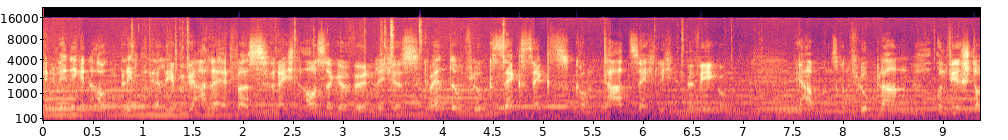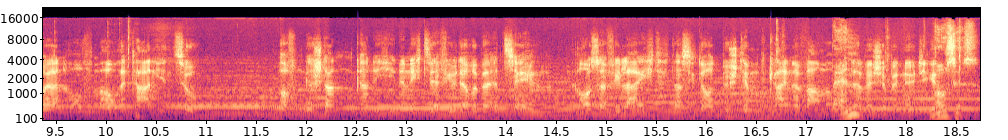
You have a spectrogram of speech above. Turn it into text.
In wenigen Augenblicken erleben wir alle etwas recht Außergewöhnliches. Quantum Flug 66 kommt tatsächlich in Bewegung. Wir haben unseren Flugplan und wir steuern auf Mauretanien zu. Offen gestanden kann ich Ihnen nicht sehr viel darüber erzählen. Außer vielleicht, dass Sie dort bestimmt keine warme Ben? Unterwäsche benötigen. Moses,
